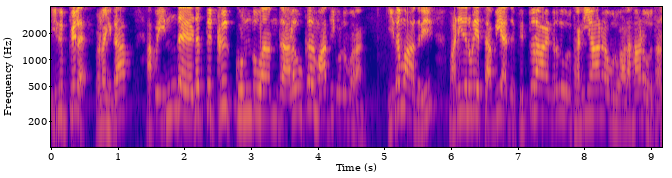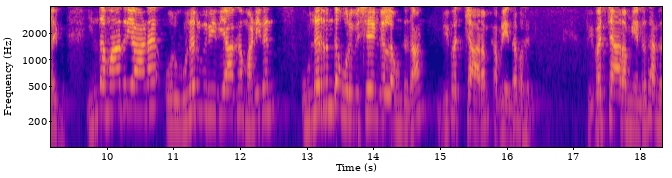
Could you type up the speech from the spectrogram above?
இது பிழை விளங்கிட்டா? அப்ப இந்த இடத்துக்கு கொண்டு வந்த அளவுக்கு அதை மாத்தி கொண்டு போறாங்க. இதை மாதிரி மனிதனுடைய தபியாத் ஃபித்ரான்றது ஒரு தனியான ஒரு அழகான ஒரு தலைப்பு. இந்த மாதிரியான ஒரு உணர்வு ரீதியாக மனிதன் உணர்ந்த ஒரு விஷயங்கள்ல உண்டுதான் விபச்சாரம் அப்படின்ற பகுதி. விபச்சாரம் என்றது அந்த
